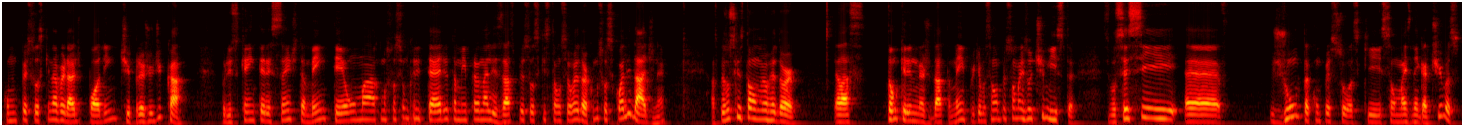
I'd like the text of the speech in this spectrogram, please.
como pessoas que na verdade podem te prejudicar. Por isso que é interessante também ter uma, como se fosse um critério também para analisar as pessoas que estão ao seu redor, como se fosse qualidade, né? As pessoas que estão ao meu redor, elas estão querendo me ajudar também porque você é uma pessoa mais otimista. Se você se é, junta com pessoas que são mais negativas,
